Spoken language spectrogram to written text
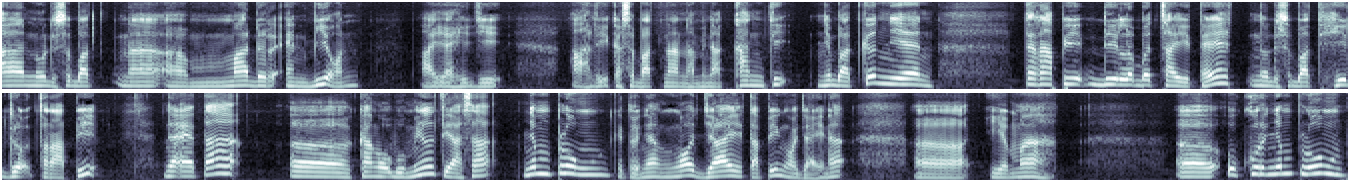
anu disebat na eh, mother and beyond ayah hiji ahli kasebatna namina kanti nyebatkan yen terapi di lebet cair teh nu disebat hidroterapi nyaeta eh kanggo bumil tiasa nyemplung gitunya ngojai tapi ngojaina eh iya mah eh ukur nyemplung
